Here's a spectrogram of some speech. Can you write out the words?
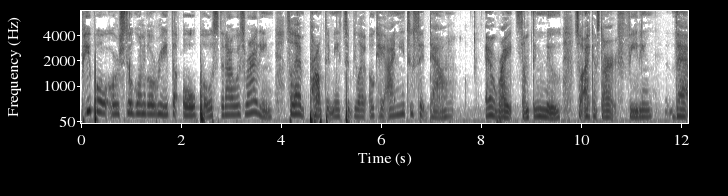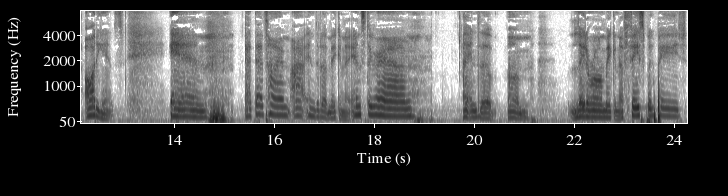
people are still going to go read the old post that I was writing. So that prompted me to be like, okay, I need to sit down and write something new so I can start feeding that audience. And at that time, I ended up making an Instagram. I ended up um, later on making a Facebook page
